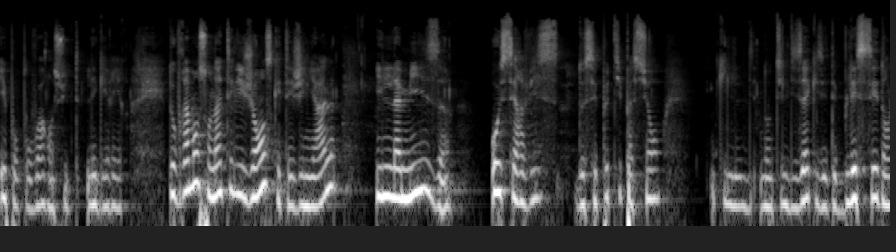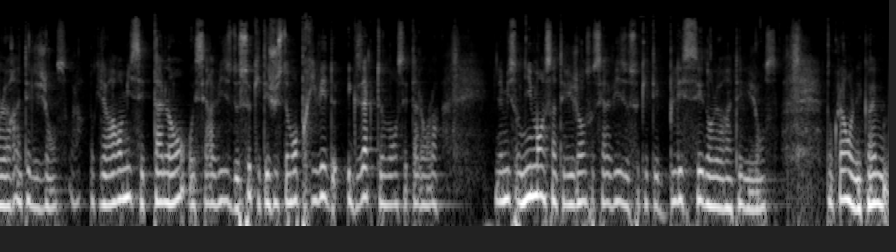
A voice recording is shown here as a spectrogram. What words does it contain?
et pour pouvoir ensuite les guérir. Donc vraiment son intelligence, qui était géniale, il l'a mise au service de ces petits patients dont il disait qu'ils étaient blessés dans leur intelligence. Donc il a vraiment mis ses talents au service de ceux qui étaient justement privés de exactement ces talents-là. Il a mis son immense intelligence au service de ceux qui étaient blessés dans leur intelligence. Donc là, on est quand même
